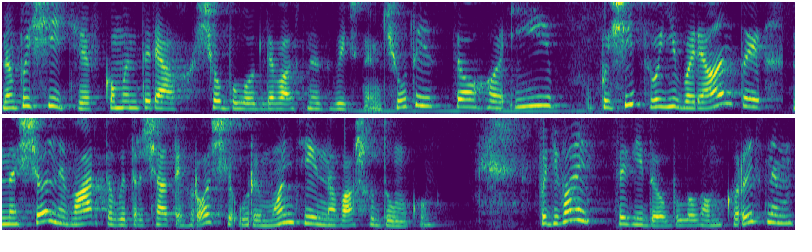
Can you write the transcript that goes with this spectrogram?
Напишіть в коментарях, що було для вас незвичним чути із цього, і пишіть свої варіанти, на що не варто витрачати гроші у ремонті, на вашу думку. Сподіваюсь, це відео було вам корисним.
